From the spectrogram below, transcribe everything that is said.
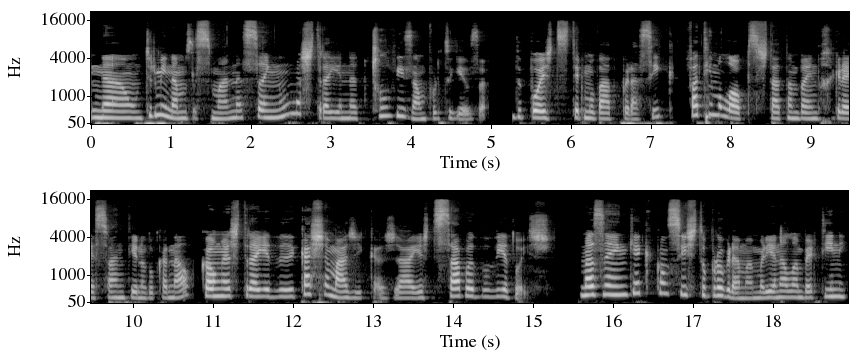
Não terminamos a semana sem uma estreia na televisão portuguesa. Depois de se ter mudado para a SIC, Fátima Lopes está também de regresso à antena do canal, com a estreia de Caixa Mágica, já este sábado, dia 2. Mas em que é que consiste o programa, Mariana Lambertini?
